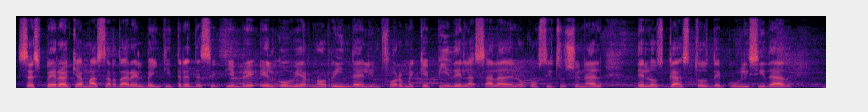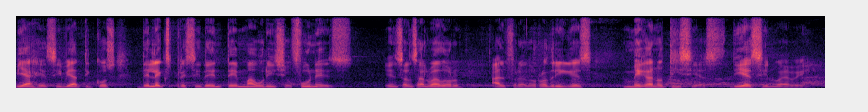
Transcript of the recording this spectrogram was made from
Se espera que a más tardar el 23 de septiembre el gobierno rinda el informe que pide la Sala de lo Constitucional de los gastos de publicidad, viajes y viáticos del expresidente Mauricio Funes. En San Salvador, Alfredo Rodríguez, Mega Noticias 19.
